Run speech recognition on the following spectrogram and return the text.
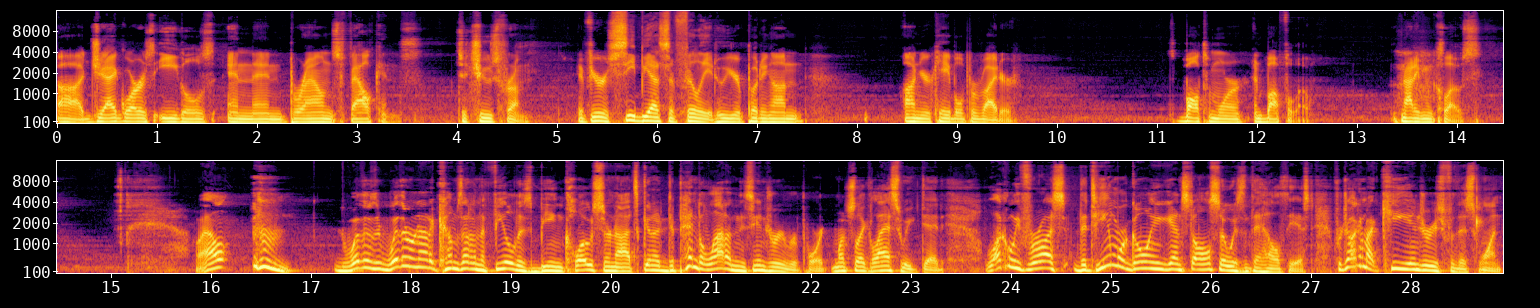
uh, Jaguars, Eagles, and then Browns, Falcons to choose from. If you're a CBS affiliate, who you're putting on on your cable provider, it's Baltimore and Buffalo. Not even close. Well, whether whether or not it comes out on the field as being close or not, it's going to depend a lot on this injury report, much like last week did. Luckily for us, the team we're going against also isn't the healthiest. If we're talking about key injuries for this one,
